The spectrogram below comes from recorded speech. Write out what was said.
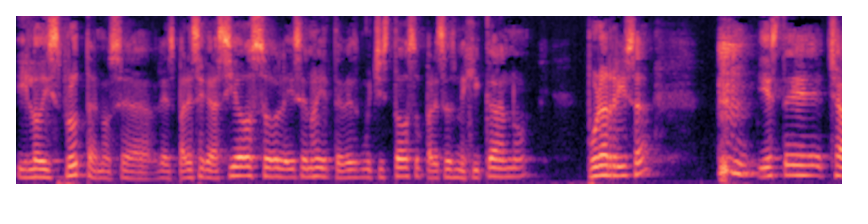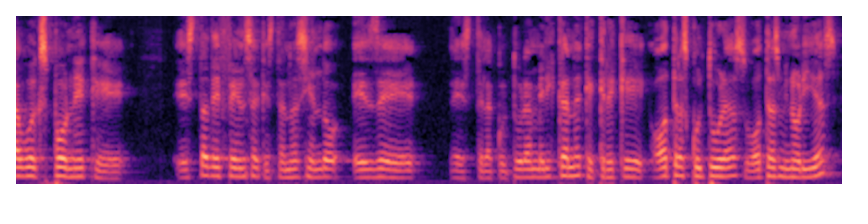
y lo disfrutan, o sea, les parece gracioso, le dicen, oye, te ves muy chistoso, pareces mexicano, pura risa. y este chavo expone que esta defensa que están haciendo es de este, la cultura americana que cree que otras culturas o otras minorías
